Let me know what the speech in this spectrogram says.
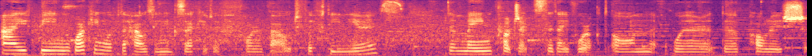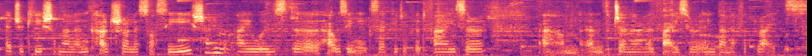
I've been working with the Housing Executive for about 15 years. The main projects that I've worked on were the Polish Educational and Cultural Association. I was the Housing Executive Advisor um, and the General Advisor in Benefit Rights.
